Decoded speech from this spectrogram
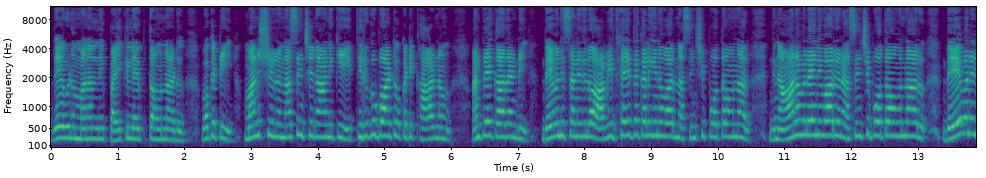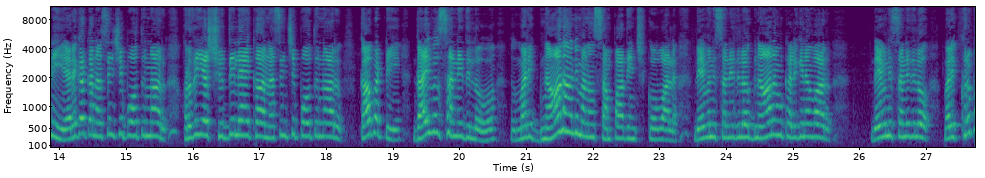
దేవుడు మనల్ని పైకి లేపుతా ఉన్నాడు. ఒకటి మనుషులు నశించడానికి తిరుగుబాటు ఒకటి కారణం. అంతేకాదండి దేవుని సన్నిధిలో అవిధేయత కలిగిన వారు నశించిపోతూ ఉన్నారు. జ్ఞానం లేని వారు నశించిపోతూ ఉన్నారు. దేవునిని ఎరగక నశించిపోతున్నారు. హృదయ శుద్ధి లేక నశించిపోతున్నారు. కాబట్టి దైవ సన్నిధిలో మరి జ్ఞానాన్ని మనం సంపాదించుకోవాలి. దేవుని సన్నిధిలో జ్ఞానం కలిగిన వారు దేవుని సన్నిధిలో మరి కృప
